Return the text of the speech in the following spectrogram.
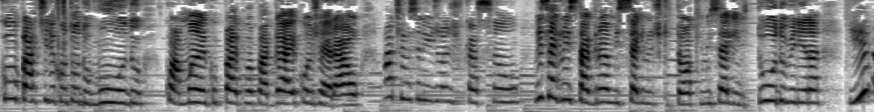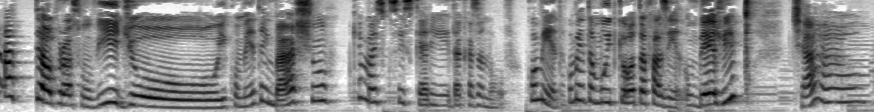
Compartilha com todo mundo. Com a mãe, com o pai, com o papagaio, com geral. Ativa o sininho de notificação. Me segue no Instagram, me segue no TikTok. Me segue em tudo, menina. E até o próximo vídeo. E comenta aí embaixo que mais que vocês querem aí da casa nova. Comenta, comenta muito que eu vou estar fazendo. Um beijo e tchau!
